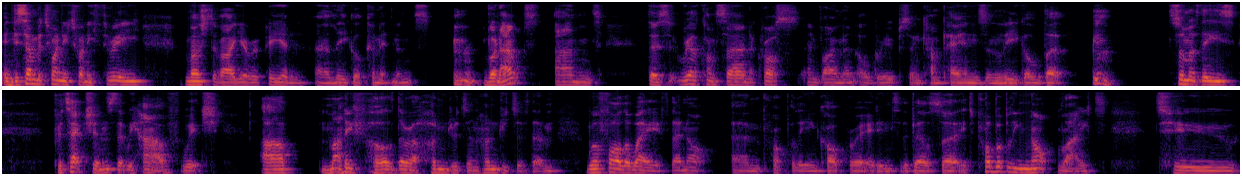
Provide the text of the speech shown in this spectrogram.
in December 2023, most of our European uh, legal commitments run out, and there's real concern across environmental groups and campaigns and legal that some of these protections that we have, which are manifold, there are hundreds and hundreds of them, will fall away if they're not um, properly incorporated into the bill. So it's probably not right to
